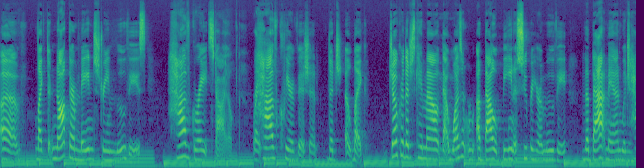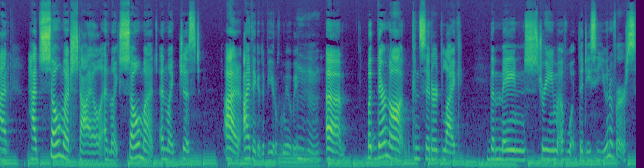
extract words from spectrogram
uh, like, they're not their mainstream movies have great style, Right. have clear vision. The, uh, like, Joker that just came out that wasn't about being a superhero movie. The Batman, which had had so much style and like so much and like just I I think it's a beautiful movie. Um, but they're not considered like the mainstream of what the DC universe.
